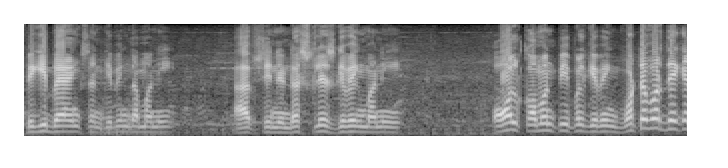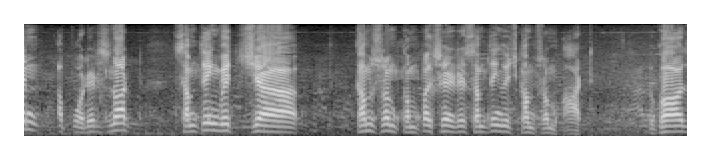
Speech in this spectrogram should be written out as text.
piggy banks and giving the money. I have seen industrialists giving money all common people giving whatever they can afford. It's not something which uh, comes from compulsion, it is something which comes from heart. Because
